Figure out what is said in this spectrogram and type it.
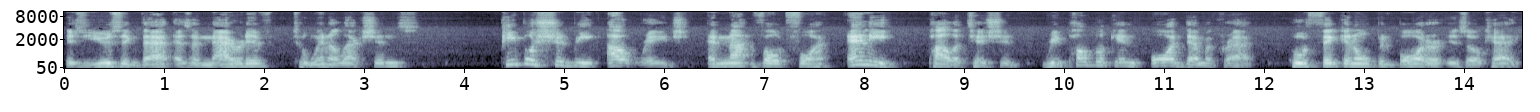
is using that as a narrative to win elections. People should be outraged and not vote for any politician, Republican or Democrat, who think an open border is okay.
